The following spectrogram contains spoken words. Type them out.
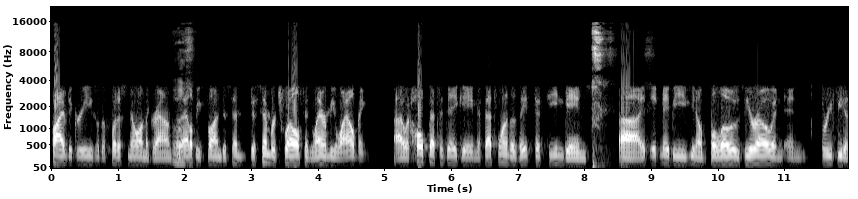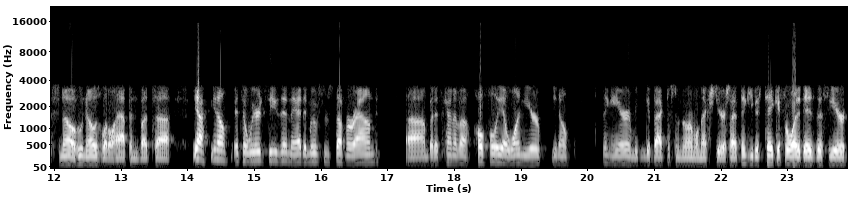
five degrees with a foot of snow on the ground. So Oof. that'll be fun. December December twelfth in Laramie, Wyoming. I would hope that's a day game. If that's one of those eight fifteen games, uh, it, it may be you know below zero and, and three feet of snow. Who knows what'll happen? But uh, yeah, you know it's a weird season. They had to move some stuff around, um, but it's kind of a hopefully a one year you know thing here, and we can get back to some normal next year. So I think you just take it for what it is this year.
